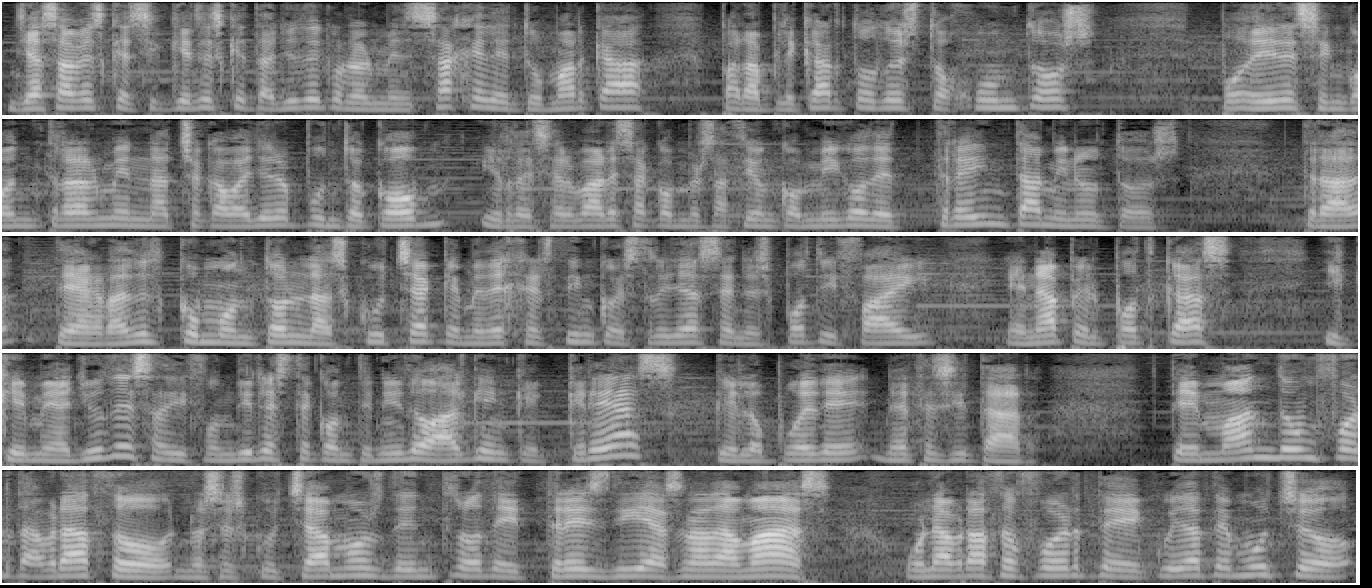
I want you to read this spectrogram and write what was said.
Ya sabes que si quieres que te ayude con el mensaje de tu marca para aplicar todo esto juntos, puedes encontrarme en nachocaballero.com y reservar esa conversación conmigo de 30 minutos. te agradezco un montón la escucha, que me dejes 5 estrellas en Spotify, en Apple Podcast y que me ayudes a difundir este contenido a alguien que creas que lo puede necesitar. Te mando un fuerte abrazo. Nos escuchamos dentro de tres días nada más. Un abrazo fuerte, cuídate mucho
